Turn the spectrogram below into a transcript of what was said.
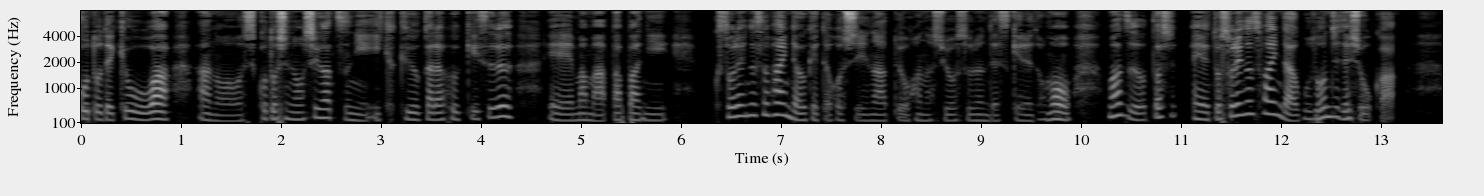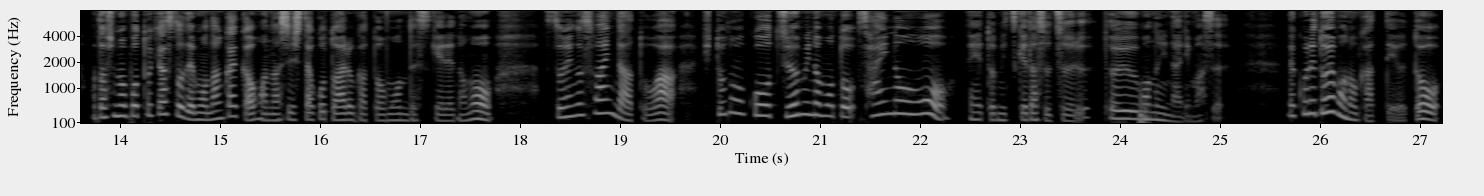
ことで今日は、あの、今年の4月に育休から復帰する、えー、ママ、パパに、ストレングスファインダーを受けてほしいなというお話をするんですけれども、まず私、え、ー、と、ストレングスファインダーご存知でしょうか？私のポッドキャストでも何回かお話ししたことあるかと思うんですけれども、ストレングスファインダーとは、人のこう強みのもと、才能を、えーと見つけ出すツールというものになります。でこれどういうものかっていうと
